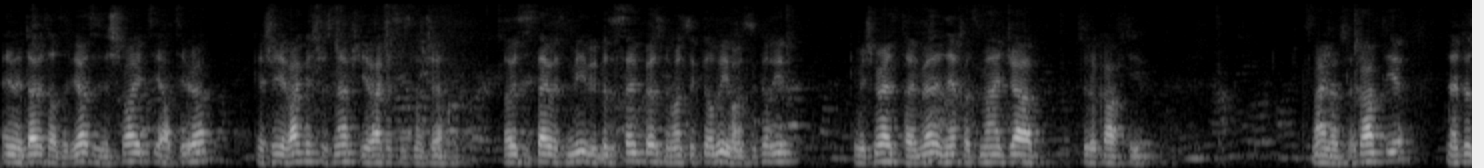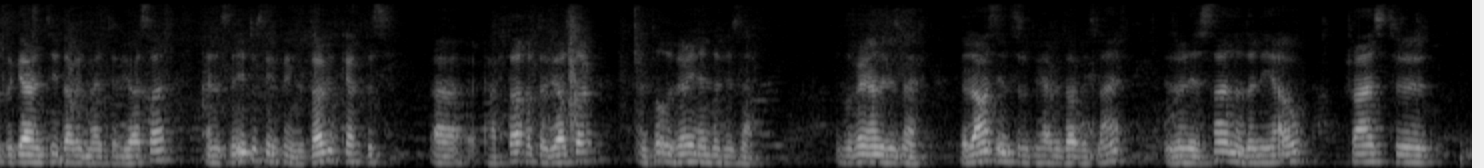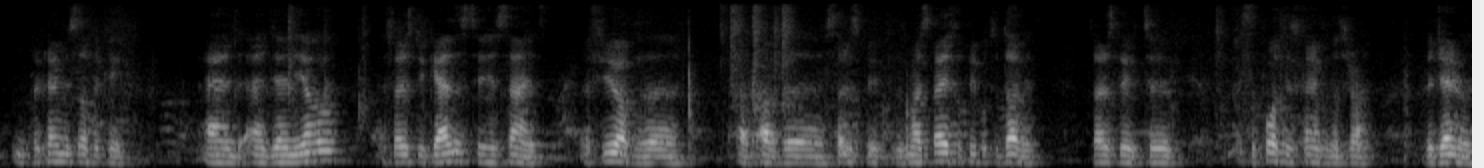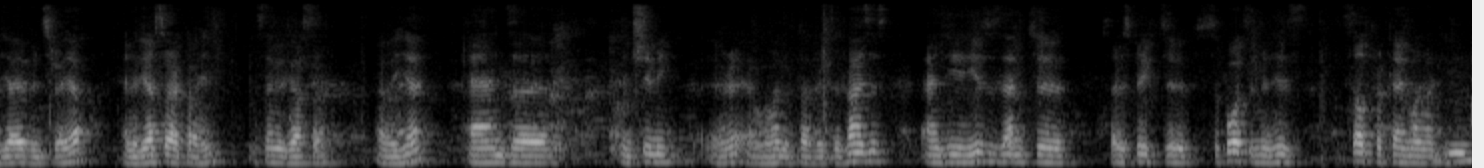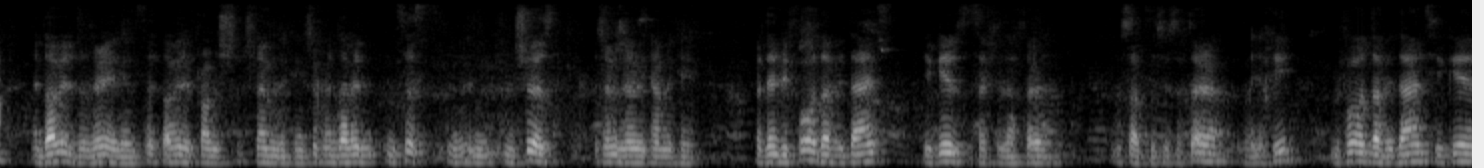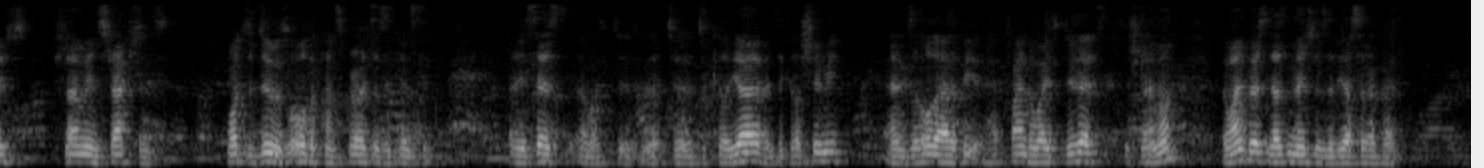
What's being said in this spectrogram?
Anyway, David tells of Yosef, "Shvaiti al tira, kasher yavakesh is nafshi yavakesh is nafshecha." So to stay with me because the same person who wants to kill me wants to kill you. Kimishmeret Taimer, and therefore it's my job to look after you. It's my job to look after you. That was the guarantee David made to Yosef, and it's an interesting thing. David kept this uh, haftachat to Yosef until the very end of his life. Until the very end of his life. The last incident we have in David's life is when his son Adoniyahu tries to proclaim himself a king, and and Adoniyahu, so to gathers to his side a few of the of, of the so to speak the most faithful people to David, so to speak, to support his claim for the throne. The general Yoav ben Sreya and Avyasar Kohen, the same Avyasar over here, and uh, and Shimi, uh, one of David's advisors, and he uses them to, so to speak, to support him in his self-proclaimed monarchy. And David is very against it. David promised Shlomo the kingship, and David insists, in, in, ensures that Shlomo is going to become the king. But then before David dies, he gives, it's actually teaches Haftarah, Vayechi. Before David dies, he gives Shlomo instructions what to do with all the conspirators against him. And he says uh, to, to, to kill Yoav and to kill Shimi and all the other people, find a way to do that to Shlomo. The one person doesn't mention is Avyasar.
